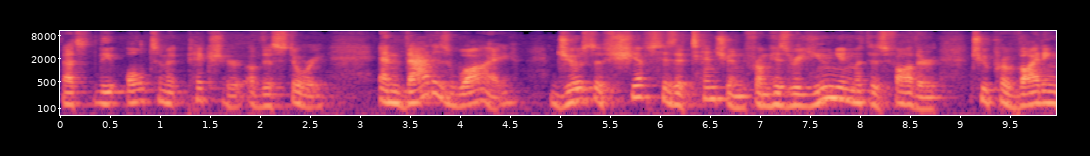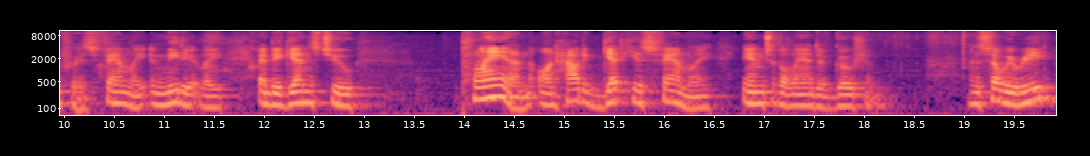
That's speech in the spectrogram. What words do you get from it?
That's the ultimate picture of this story. And that is why Joseph shifts his attention from his reunion with his father to providing for his family immediately and begins to plan on how to get his family into the land of Goshen. And so we read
